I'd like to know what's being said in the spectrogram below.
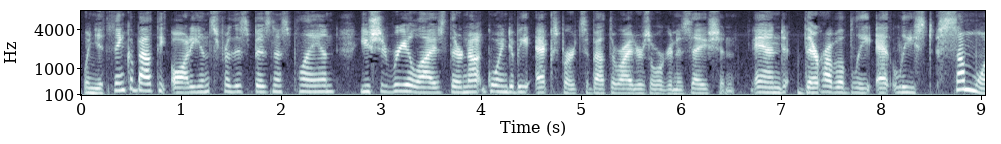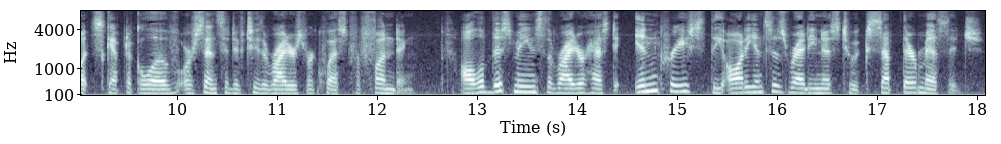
When you think about the audience for this business plan, you should realize they're not going to be experts about the writer's organization, and they're probably at least somewhat skeptical of or sensitive to the writer's request for funding. All of this means the writer has to increase the audience's readiness to accept their message.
